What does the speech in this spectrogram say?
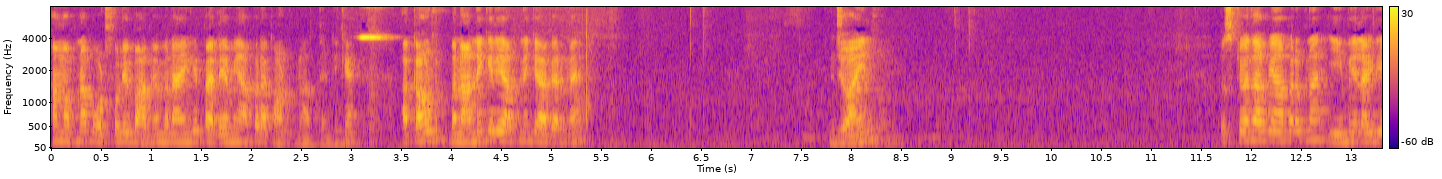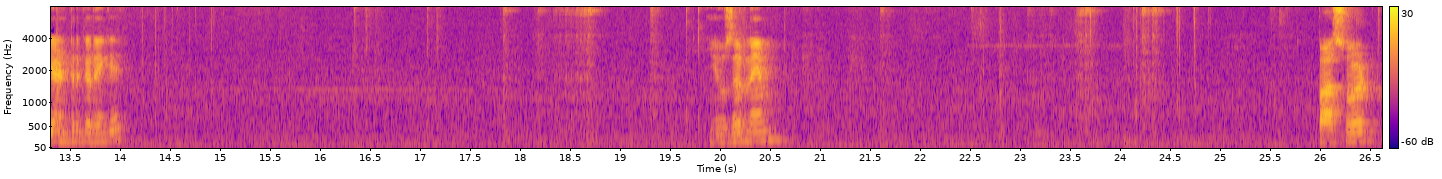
हम अपना पोर्टफोलियो बाद में बनाएँगे, पहले हम यहाँ पर अकाउंट बनाते हैं, ठीक है? अकाउंट बनाने के लिए आपने क्या करना है? ज्वाइन उसके बाद आप यहाँ पर अपना ईमेल आईडी एंटर करेंगे। यूज़र नेम पासवर्ड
